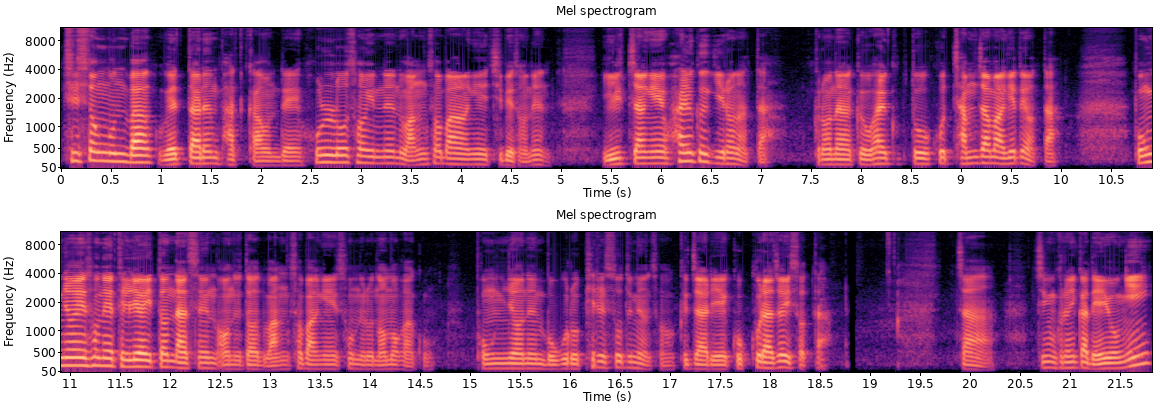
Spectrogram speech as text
칠성문 밖 외따른 밭 가운데 홀로 서 있는 왕서방의 집에서는 일장의 활극이 일어났다. 그러나 그 활극도 곧 잠잠하게 되었다. 복녀의 손에 들려있던 낫은 어느덧 왕서방의 손으로 넘어가고 복녀는 목으로 피를 쏟으면서 그 자리에 고꾸라져 있었다. 자, 지금 그러니까 내용이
